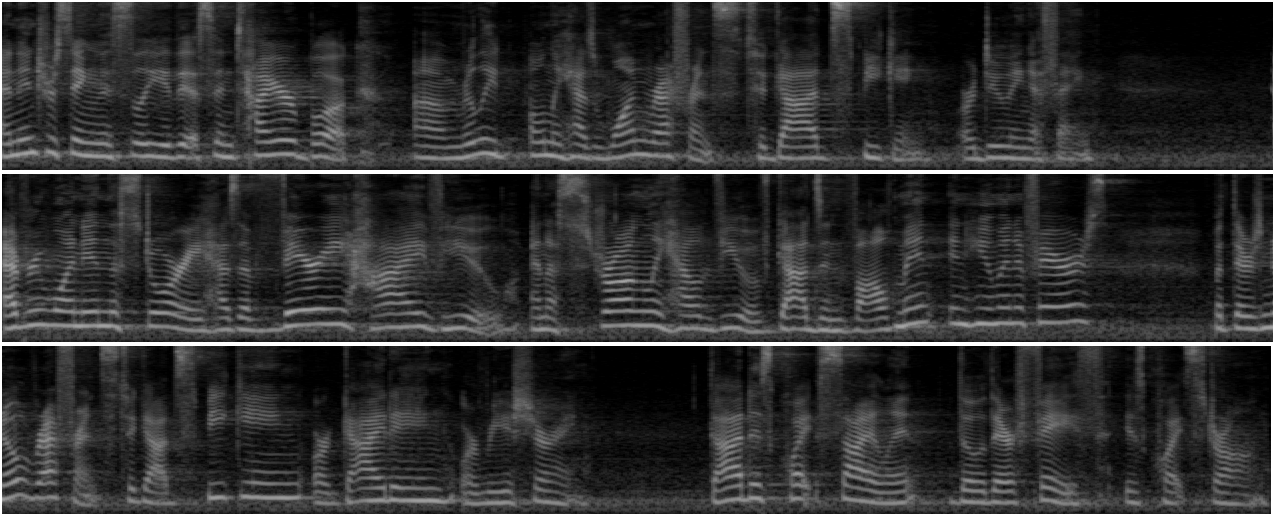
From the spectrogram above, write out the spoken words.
And interestingly, this entire book um, really only has one reference to God speaking or doing a thing. Everyone in the story has a very high view and a strongly held view of God's involvement in human affairs, but there's no reference to God speaking or guiding or reassuring. God is quite silent, though their faith is quite strong.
